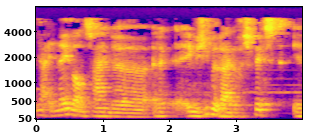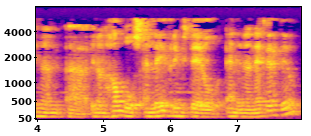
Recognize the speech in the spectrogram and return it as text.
Ja, in Nederland zijn de energiebedrijven gesplitst in een, uh, in een handels- en leveringsdeel en in een netwerkdeel.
